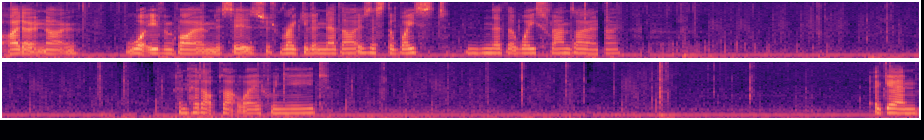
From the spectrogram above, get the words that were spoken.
I don't know what even biome this is. Just regular nether. Is this the waste nether wastelands? I don't know. Can head up that way if we need. Again,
